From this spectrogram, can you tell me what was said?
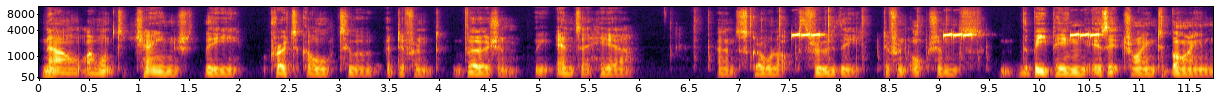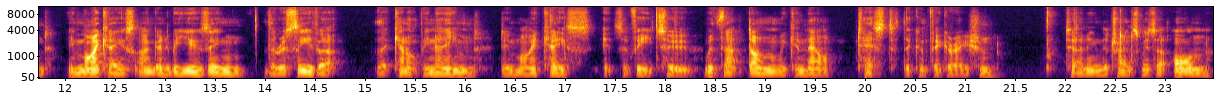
Now I want to change the protocol to a different version. We enter here and scroll up through the different options. The beeping is it trying to bind. In my case I'm going to be using the receiver that cannot be named. In my case, it's a V2. With that done, we can now test the configuration. Turning the transmitter on,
